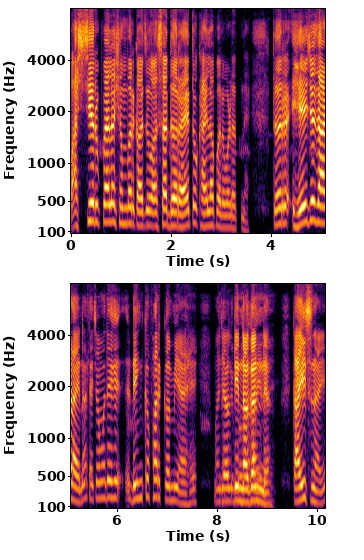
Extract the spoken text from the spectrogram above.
पाचशे रुपयाला शंभर काजू असा दर आहे तो खायला परवडत नाही. तर हे जे झाड आहे ना त्याच्यामध्ये डिंक फार कमी आहे. म्हणजे अगदी नगण्य. काहीच नाही.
